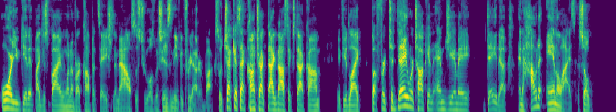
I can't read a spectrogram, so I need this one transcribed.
or you get it by just buying one of our compensation analysis tools, which isn't even 300 bucks. So check us at contractdiagnostics.com if you'd like. But for today, we're talking MGMA data and how to analyze it. So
